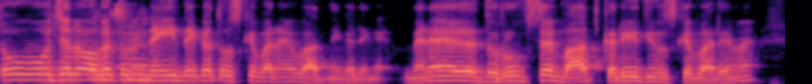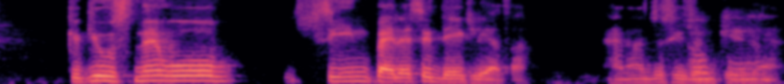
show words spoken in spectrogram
तो वो चलो अगर तूने अच्छा। नहीं देखा तो उसके बारे में बात नहीं करेंगे। मैंने ध्रुव से बात करी थी उसके बारे में क्योंकि उसने वो सीन पहले से देख लिया था है ना जो सीज़न टू में है।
